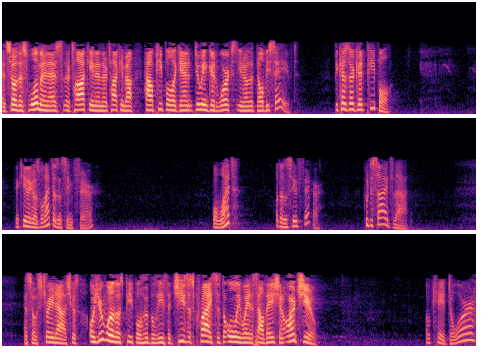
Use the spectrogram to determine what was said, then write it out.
And so this woman, as they're talking, and they're talking about how people, again, doing good works, you know, that they'll be saved because they're good people. And Kina goes, Well, that doesn't seem fair. Well, what? Well, it doesn't seem fair. Who decides that? And so, straight out, she goes, Oh, you're one of those people who believes that Jesus Christ is the only way to salvation, aren't you? Okay, door.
